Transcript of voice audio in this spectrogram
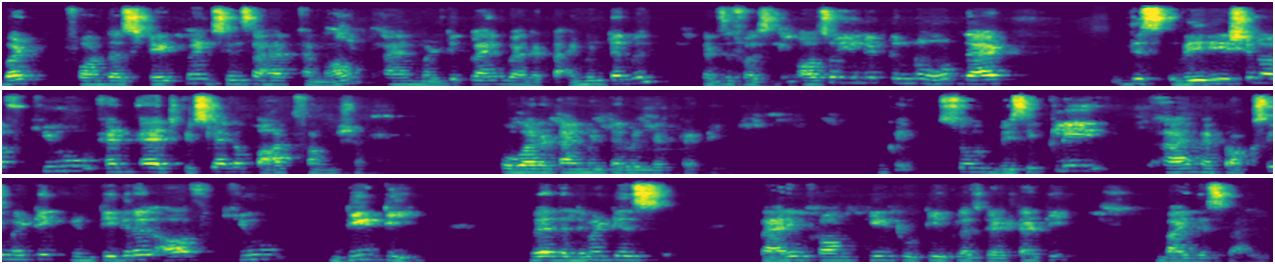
But for the statement, since I have amount, I am multiplying by the time interval that's the first thing. Also, you need to know that this variation of Q and H, it's like a path function over a time interval delta t. Okay, so basically I'm approximating integral of Q dt where the limit is varying from t to t plus delta t by this value,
